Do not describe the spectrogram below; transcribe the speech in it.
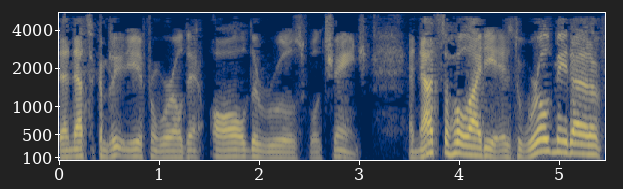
then that's a completely different world and all the rules will change. And that's the whole idea. Is the world made out of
